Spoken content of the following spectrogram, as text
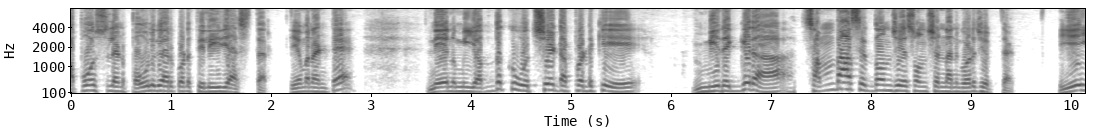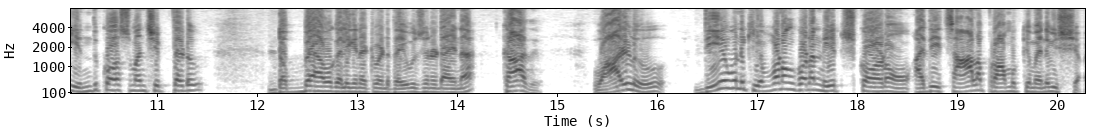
అపోసులైన పౌలు గారు కూడా తెలియజేస్తారు. ఏమనంటే నేను మీ యొద్దకు వచ్చేటప్పటికి మీ దగ్గర చందా సిద్ధం చేసి ఉంచండి అని కూడా చెప్తాడు. ఏ ఎందుకోసం అని చెప్తాడు? డబ్బు ఇవ్వగలిగినటువంటి దైవజనుడు ఆయన? కాదు. వాళ్ళు దేవునికి ఇవ్వడం కూడా నేర్చుకోవడం అది చాలా ప్రాముఖ్యమైన విషయం.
